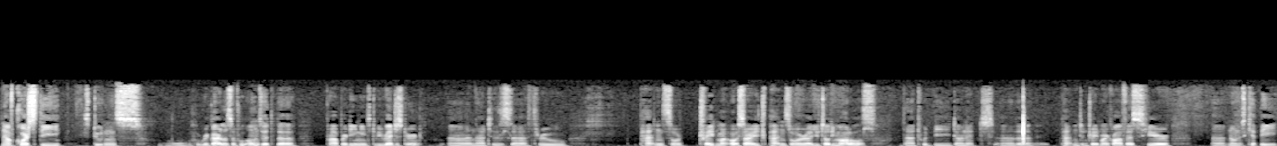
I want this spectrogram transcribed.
Now, of course, the students, regardless of who owns it, the property needs to be registered, uh, and that is uh, through patents or trademark, or sorry, patents or uh, utility models. That would be done at uh, the Patent and Trademark Office here, uh, known as KIPI,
